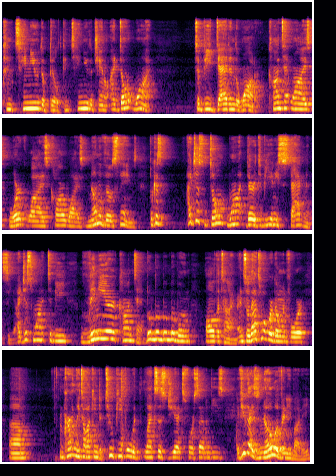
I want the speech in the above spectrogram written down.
continue the build, continue the channel. I don't want to be dead in the water, content wise, work wise, car wise, none of those things. Because I just don't want there to be any stagnancy. I just want it to be linear content, boom, boom, boom, boom, boom, all the time. And so that's what we're going for. Um, I'm currently talking to two people with Lexus GX 470s. If you guys know of anybody,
